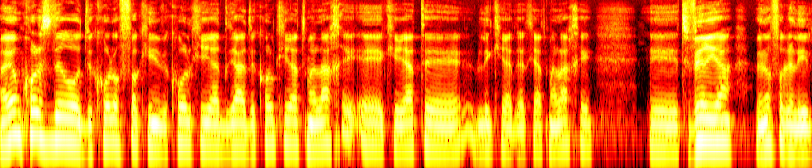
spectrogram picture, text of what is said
והיום כל שדרות וכל אופקים וכל קריית גת וכל קריית מלאכי, אה, קריית, אה, בלי קריית גת, קריית מלאכי, אה, טבריה ונוף הגליל,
